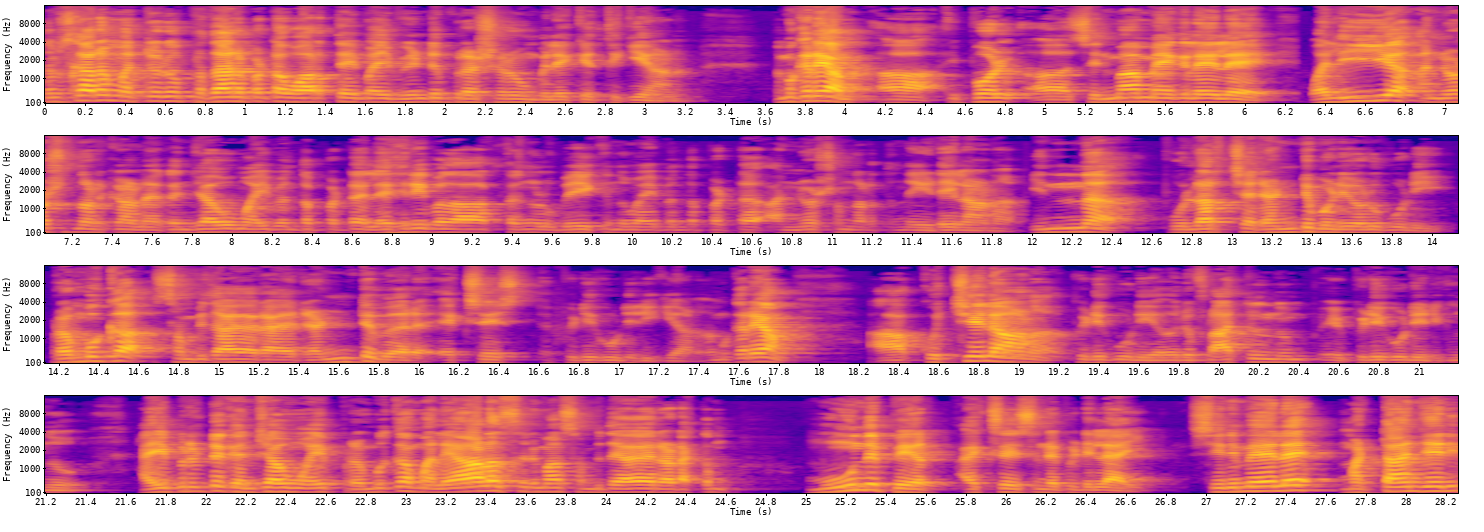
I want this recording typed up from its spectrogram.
നമസ്കാരം. മറ്റൊരു പ്രധാനപ്പെട്ട വാർത്തയുമായി വീണ്ടും പ്രേക്ഷകർ മുമ്പിലേക്ക് എത്തിക്കുകയാണ് നമുക്കറിയാം ഇപ്പോൾ സിനിമാ മേഖലയിലെ വലിയ അന്വേഷണം നടക്കുകയാണ്. കഞ്ചാവുമായി ബന്ധപ്പെട്ട് ലഹരി പദാർത്ഥങ്ങൾ ഉപയോഗിക്കുന്നതുമായി ബന്ധപ്പെട്ട് അന്വേഷണം നടത്തുന്ന ഇടയിലാണ് ഇന്ന് പുലർച്ചെ രണ്ട് മണിയോടുകൂടി പ്രമുഖ സംവിധായകരായ രണ്ടുപേരെ എക്സൈസ് പിടികൂടിയിരിക്കുകയാണ്. നമുക്കറിയാം കൊച്ചിയിലാണ് പിടികൂടിയ ഒരു ഫ്ളാറ്റിൽ നിന്നും പിടികൂടിയിരിക്കുന്നു. ഹൈബ്രിഡ് കഞ്ചാവുമായി പ്രമുഖ മലയാള സിനിമാ സംവിധായകരടക്കം മൂന്ന് പേർ എക്സൈസിന്റെ പിടിയിലായി. സിനിമയിലെ മട്ടാഞ്ചേരി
